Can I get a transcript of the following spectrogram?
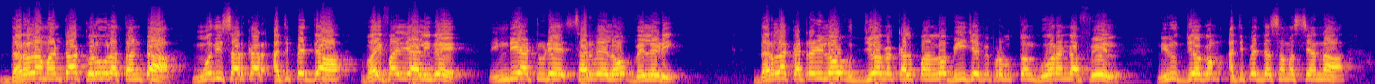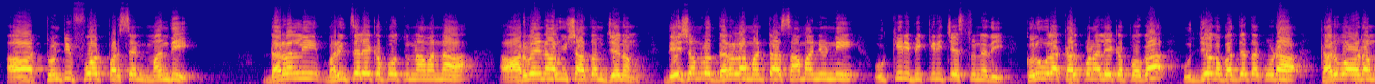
ధరల మంట కొలువుల తంట. మోదీ సర్కార్ అతిపెద్ద వైఫల్యాలు ఇవే. ఇండియా టుడే సర్వేలో వెల్లడి. ధరల కట్టడిలో ఉద్యోగ కల్పనలో బీజేపీ ప్రభుత్వం ఘోరంగా ఫెయిల్. నిరుద్యోగం అతిపెద్ద సమస్య అన్న ట్వంటీ ఫోర్ పర్సెంట్ మంది. ధరల్ని భరించలేకపోతున్నామన్న అరవై నాలుగు శాతం జనం. దేశంలో ధరల మంట సామాన్యుణ్ణి ఉక్కిరి బిక్కిరి చేస్తున్నది. కొలువుల కల్పన లేకపోగా ఉద్యోగ భద్రత కూడా కరువవడం అవడం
